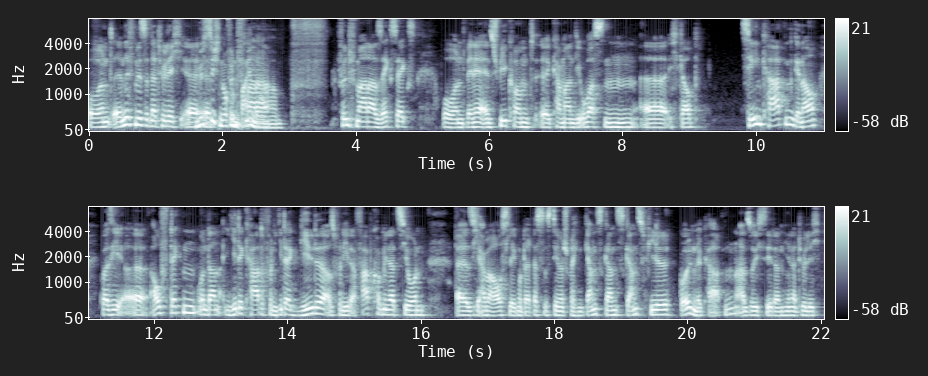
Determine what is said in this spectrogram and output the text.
Und äh, Nif Mizzet natürlich. Äh, Müsste ich noch fünf Mana, haben. 5 Mana, 6, 6. Und wenn er ins Spiel kommt, äh, kann man die obersten, äh, ich glaube, 10 Karten, genau, quasi äh, aufdecken und dann jede Karte von jeder Gilde, also von jeder Farbkombination, äh, sich einmal rauslegen. Und der Rest ist dementsprechend ganz, ganz, ganz viel goldene Karten. Also ich sehe dann hier natürlich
